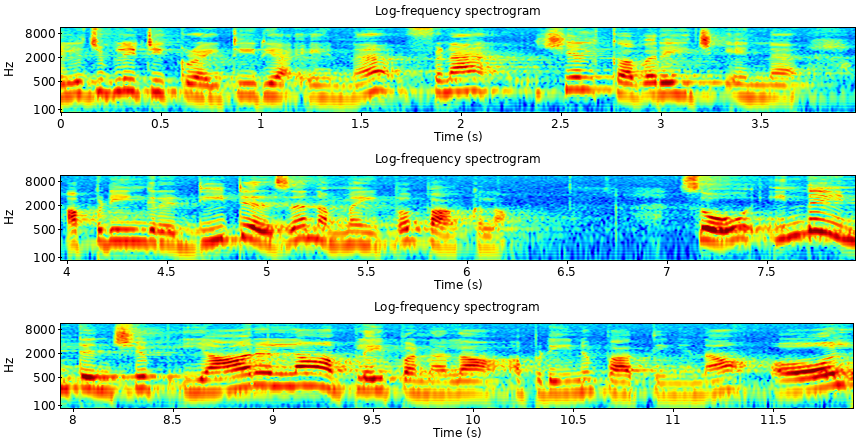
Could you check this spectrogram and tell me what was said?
எலிஜிபிலிட்டி க்ரைட்டீரியா என்ன? ஃபினான்ஷியல் கவரேஜ் என்ன? அப்படிங்கிற டீட்டெயில்ஸை நம்ம இப்போ பார்க்கலாம். ஸோ இந்த இன்டர்ன்ஷிப் யாரெல்லாம் அப்ளை பண்ணலாம் அப்படின்னு பார்த்தீங்கன்னா ஆல்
